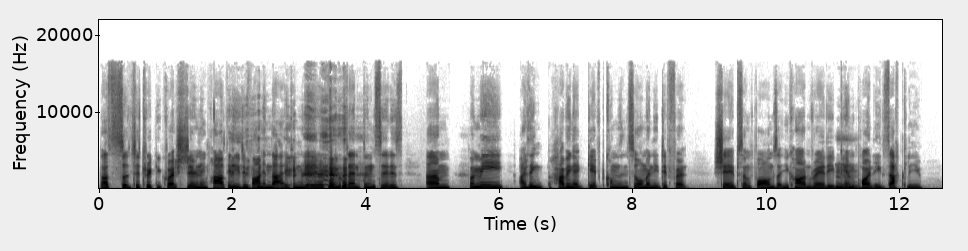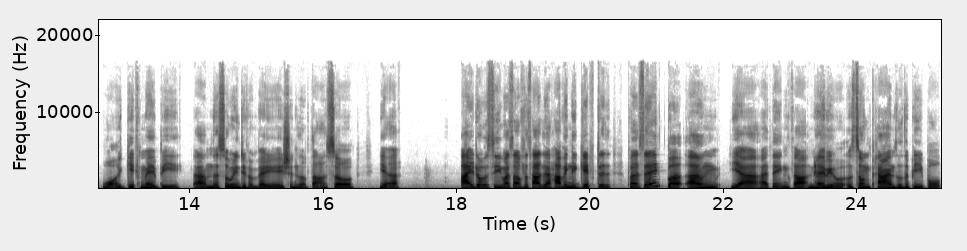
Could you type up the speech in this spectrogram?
That's such a tricky question. How can you define that in really sentences? Um, for me, I think having a gift comes in so many different shapes and forms that you can't really mm. pinpoint exactly what a gift may be. Um, there's so many different variations of that. So, yeah, I don't see myself as having a gift uh, per se, but um, yeah, I think that maybe sometimes other people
